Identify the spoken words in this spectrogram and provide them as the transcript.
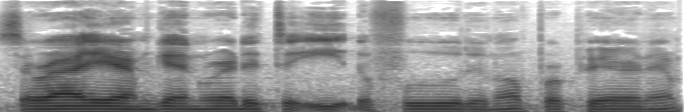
So right here, I'm getting ready to eat the food, you know, preparing it.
